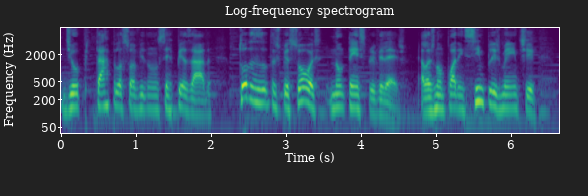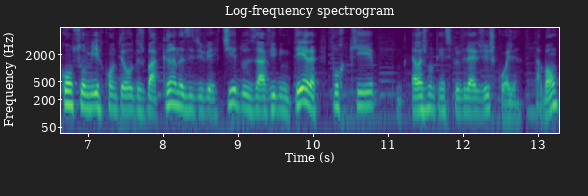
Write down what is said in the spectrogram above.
de optar pela sua vida não ser pesada. Todas as outras pessoas não têm esse privilégio. Elas não podem simplesmente consumir conteúdos bacanas e divertidos a vida inteira, porque elas não têm esse privilégio de escolha, tá bom?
